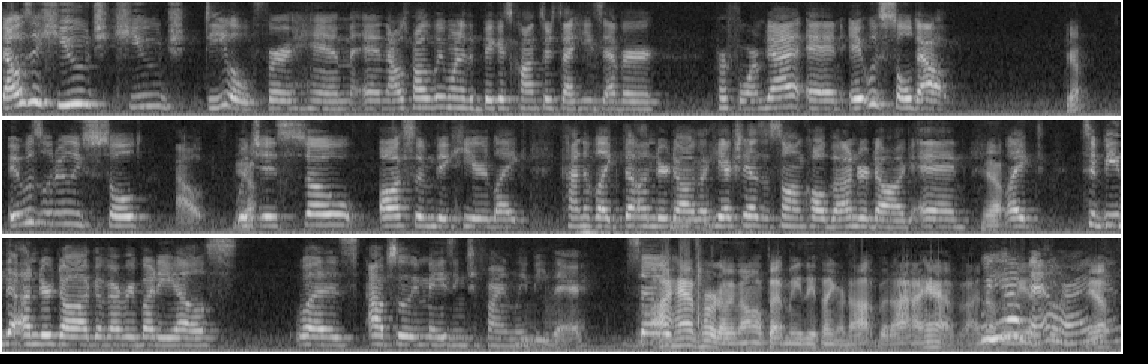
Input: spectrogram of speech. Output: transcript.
that was a huge, huge deal for him, and that was probably one of the biggest concerts that he's ever performed at, and it was sold out. Yep. It was literally sold out, which Yep. is so awesome to hear. Like, kind of like the underdog. Like, he actually has a song called "The Underdog," and Yep. like to be the underdog of everybody else was absolutely amazing to finally be there. So Mm-hmm. I have heard of him. I don't know if that means anything or not, but I, I have. I know who have is, now, so- right? Yep.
